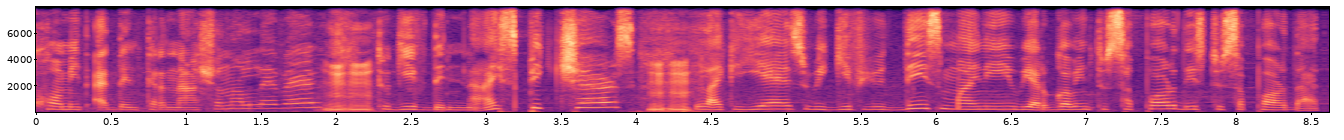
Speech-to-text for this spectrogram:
commit at the international level mm-hmm. to give the nice pictures mm-hmm. like yes we give you this money we are going to support this to support that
